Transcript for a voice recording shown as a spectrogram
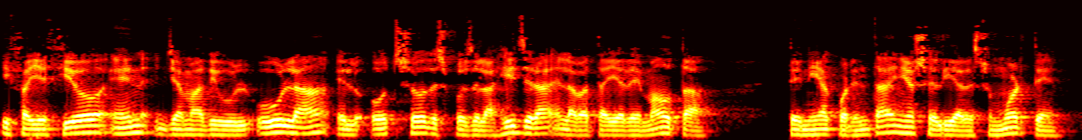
y falleció en Yamadiul Ula el 8 después de la Hijra en la batalla de Mauta. Tenía 40 años el día de su muerte.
